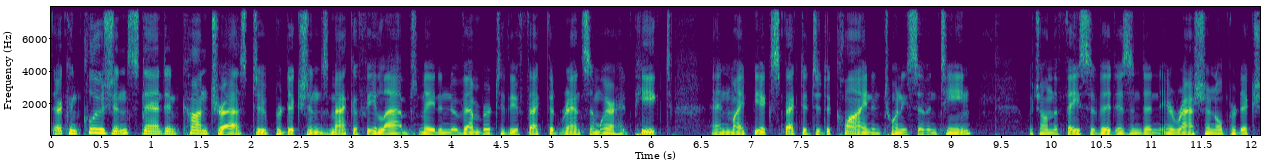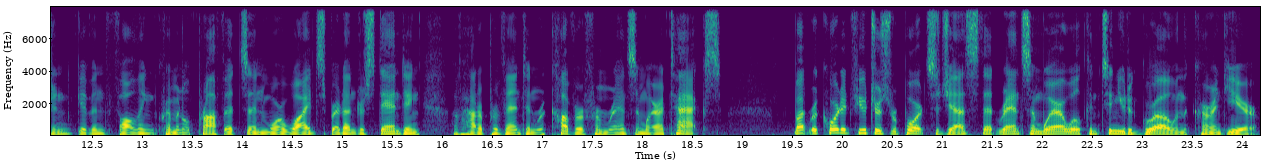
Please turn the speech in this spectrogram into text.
Their conclusions stand in contrast to predictions McAfee Labs made in November to the effect that ransomware had peaked and might be expected to decline in 2017, which on the face of it isn't an irrational prediction given falling criminal profits and more widespread understanding of how to prevent and recover from ransomware attacks. But Recorded Futures report suggests that ransomware will continue to grow in the current year.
